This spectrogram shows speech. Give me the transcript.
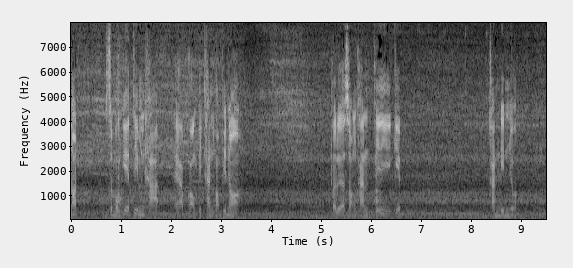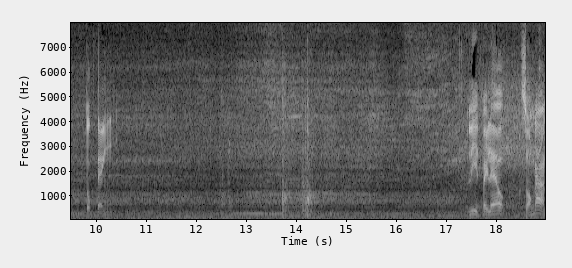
น็อต sprocket ที่มันขาดนะครับของผิดคันของพี่นอ ก็เหลือสองคันที่เก็บคันดินอยู่ ตกแต่ง รีดไปแล้วสองด้าน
